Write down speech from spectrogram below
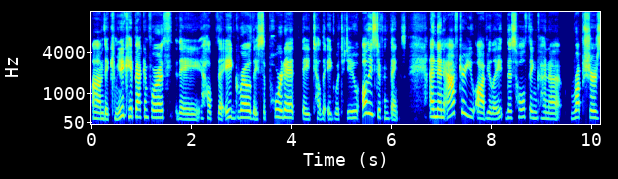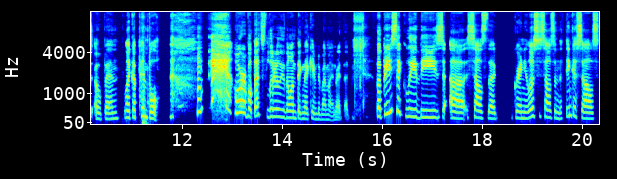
Um, they communicate back and forth. They help the egg grow. They support it. They tell the egg what to do, all these different things. And then after you ovulate, this whole thing kind of ruptures open like a pimple. Horrible. That's literally the one thing that came to my mind right then. But basically, these uh, cells, the granulosa cells and the theca cells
